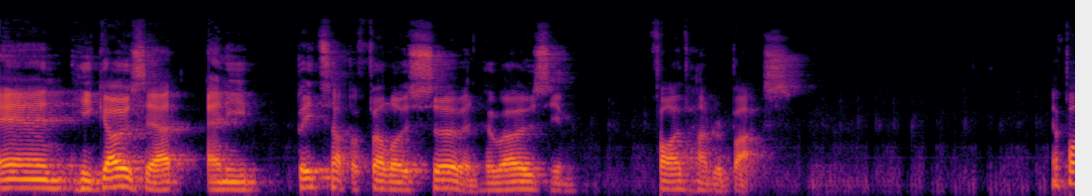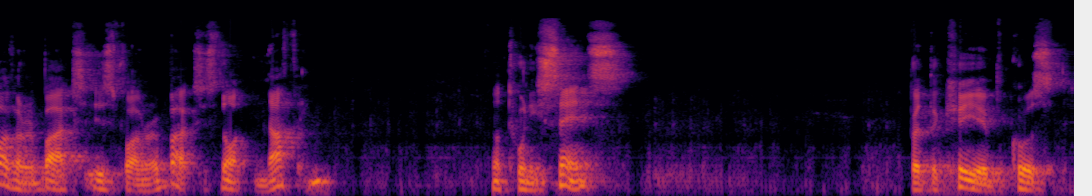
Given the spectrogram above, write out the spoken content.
And he goes out and he beats up a fellow servant who owes him 500 bucks. Now, 500 bucks is 500 bucks. It's not nothing. not 20 cents. But the key, of course,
